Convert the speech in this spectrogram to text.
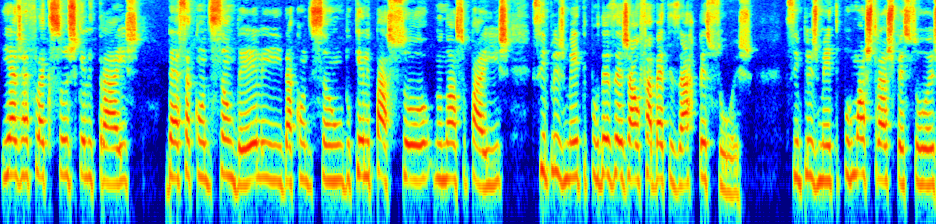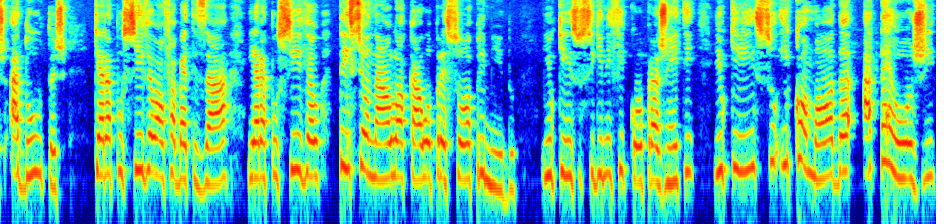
e as reflexões que ele traz dessa condição dele e da condição do que ele passou no nosso país, simplesmente por desejar alfabetizar pessoas, simplesmente por mostrar às pessoas adultas que era possível alfabetizar e era possível tensionar o local opressor oprimido. E o que isso significou para a gente e o que isso incomoda até hoje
